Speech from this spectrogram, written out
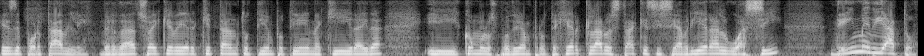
es deportable, ¿verdad? Eso hay que ver qué tanto tiempo tienen aquí, Iraida, y cómo los podrían proteger. Claro está que si se abriera algo así, de inmediato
